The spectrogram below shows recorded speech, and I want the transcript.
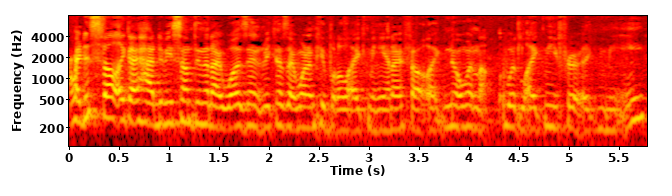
I just felt like I had to be something that I wasn't because I wanted people to like me and I felt like no one would like me for like me.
